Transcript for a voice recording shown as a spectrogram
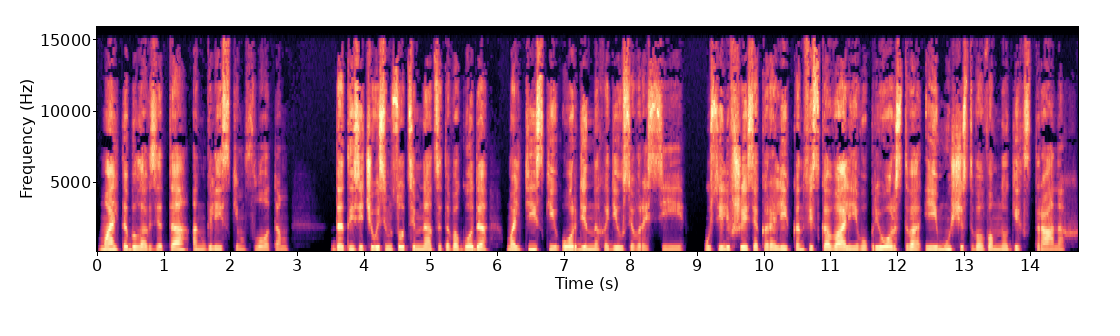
Мальта была взята английским флотом. До 1817 года Мальтийский орден находился в России. Усилившиеся короли конфисковали его приорство и имущество во многих странах.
